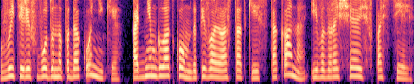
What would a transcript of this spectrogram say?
Вытерев воду на подоконнике, одним глотком допиваю остатки из стакана и возвращаюсь в постель.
